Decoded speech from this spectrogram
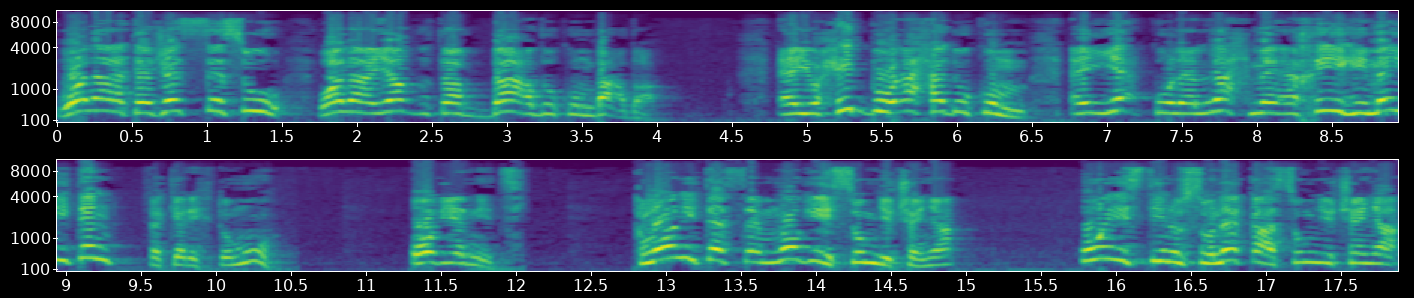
Wala teđessesu, wala jagtab ba'dukum ba'da. Yuhibbu ahadukum en je'kule lahme ahihi mejten fekerihtumuh. O vjernici, klonite se mnogi sumnjičenja, u istinu su neka sumnjičenja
